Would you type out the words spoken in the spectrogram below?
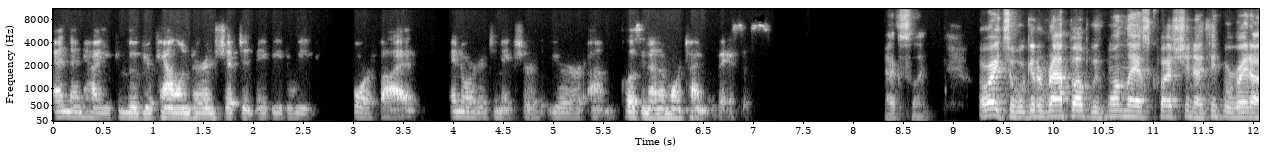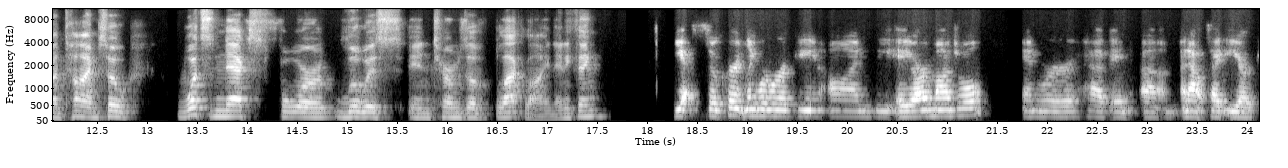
and then how you can move your calendar and shift it maybe to week four or five in order to make sure that you're um, closing on a more timely basis. Excellent. All right, so we're going to wrap up with one last question. I think we're right on time. So, what's next for Lewis in terms of Blackline? Anything? Yes. So currently we're working on the AR module, and we're having um, an outside ERP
